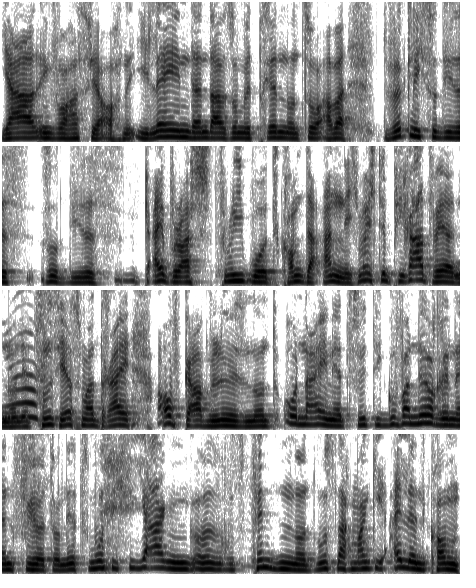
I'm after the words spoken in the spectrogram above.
ja, irgendwo hast du ja auch eine Elaine dann da so mit drin und so, aber wirklich so dieses, so dieses Guybrush Threewood kommt da an. Ich möchte Pirat werden ja. und jetzt muss ich erstmal drei Aufgaben lösen und oh nein, jetzt wird die Gouverneurin entführt und jetzt muss ich sie jagen, und finden und muss nach Monkey Island kommen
